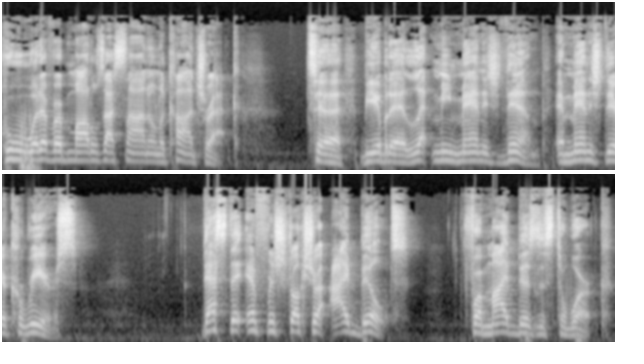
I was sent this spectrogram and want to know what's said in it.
Who, whatever models I sign on a contract to be able to let me manage them and manage their careers. That's the infrastructure I built for my business to work.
